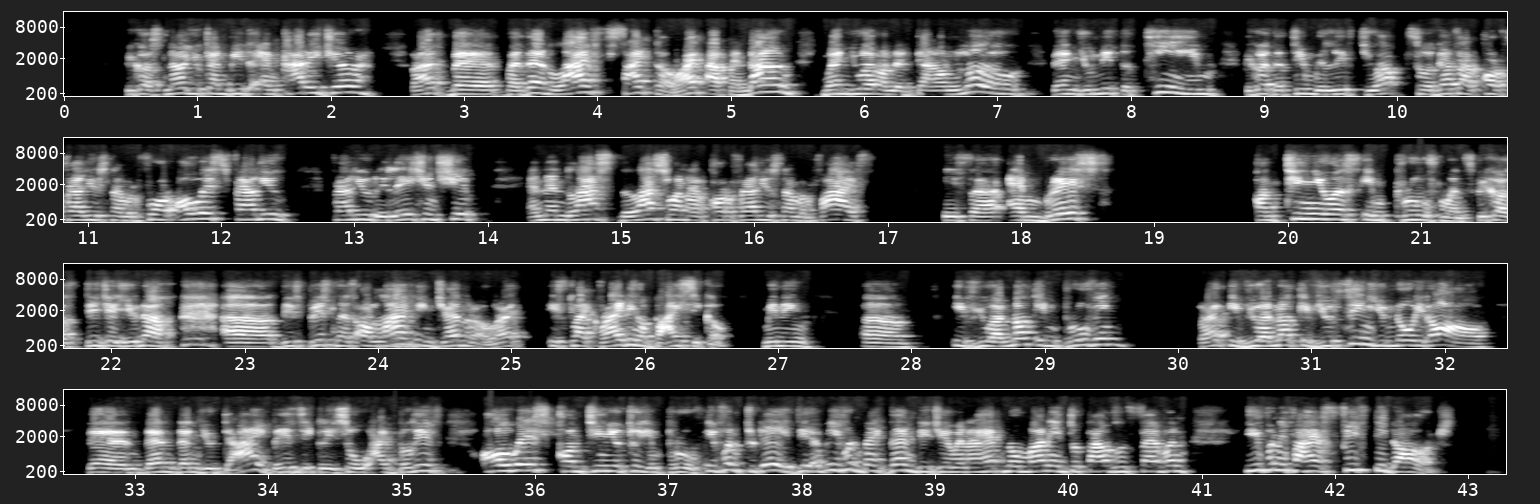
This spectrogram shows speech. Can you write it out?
because now you can be the encourager right? But but then life cycle, right? Up and down. When you are on the down low, then you need the team because the team will lift you up. So that's our core values number four. Always value value relationship. And then last the last one, our core values number five is uh, embrace continuous improvements because DJ, you know, uh, this business or life in general, right? It's like riding a bicycle, meaning uh, if you are not improving, right? If you are not, if you think you know it all, then then then you die basically. So i believe always continue to improve. Even today even back then dj when i had no money in 2007 even if i have $50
